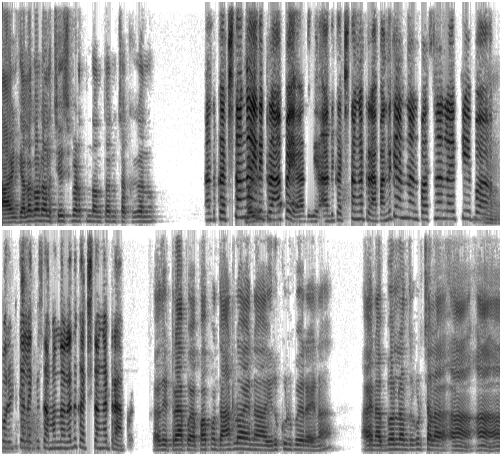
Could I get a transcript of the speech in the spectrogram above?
ఆయనకి ఎలాగో అలా చేసి పెడుతుంది అంతా చక్కగాను. అది ఖచ్చితంగా ఇది ట్రాపే అది అది ఖచ్చితంగా ట్రాప్ అందుకే అంటున్నాను పర్సనల్ లైఫ్కి. పొలిటికల్ లైఫ్కి సంబంధం లేదు ఖచ్చితంగా ట్రాప్ అది ట్రాప్ పాపం దాంట్లో ఆయన ఇరుక్కుడిపోయారు ఆయన. ఆయన అభిమానులు అందరూ కూడా చాలా ఆ, ఆ, ఆ.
